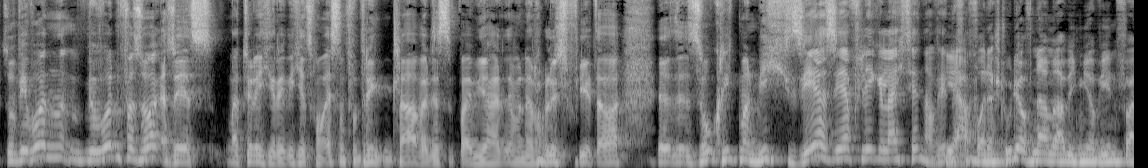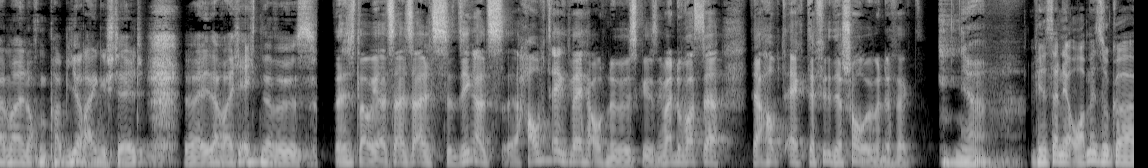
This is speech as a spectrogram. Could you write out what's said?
So, wir wurden, wir wurden versorgt. Also jetzt, natürlich rede ich jetzt vom Essen, vom Trinken, klar, weil das bei mir halt immer eine Rolle spielt, aber äh, so kriegt man mich sehr, sehr pflegeleicht hin, auf jeden ja, Fall. Ja, vor der Studioaufnahme habe ich mir auf jeden Fall mal noch ein paar Bier reingestellt, weil da war ich echt nervös. Das ist, glaube ich, als, als, als Ding, als Hauptakt wäre ich auch nervös gewesen. Ich meine, du warst der, der Hauptakt der, der Show im Endeffekt. Ja. Wir sind ja Arme sogar,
